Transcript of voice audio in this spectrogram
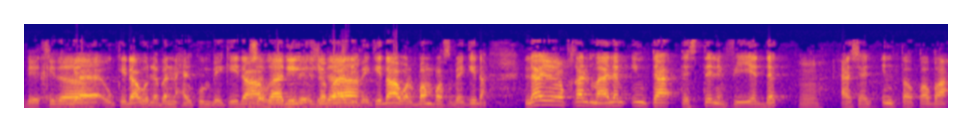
بكده ب- وكده ولا بنا حيكون بكده زبادي بكده. بكده والبمبس بكده لا يعقل ما لم أنت تستلم في يدك مم. عشان أنت تضع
